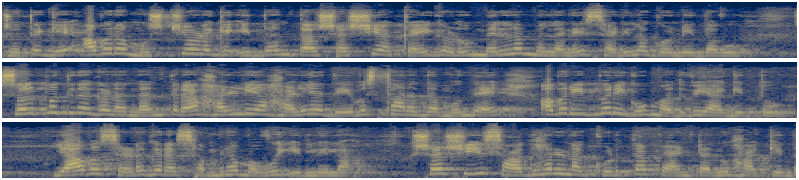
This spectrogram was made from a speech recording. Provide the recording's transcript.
ಜೊತೆಗೆ ಅವರ ಮುಷ್ಟಿಯೊಳಗೆ ಇದ್ದಂಥ ಶಶಿಯ ಕೈಗಳು ಮೆಲ್ಲ ಮೆಲ್ಲನೆ ಸಡಿಲಗೊಂಡಿದ್ದವು. ಸ್ವಲ್ಪ ದಿನಗಳ ನಂತರ ಹಳ್ಳಿಯ ಹಳೆಯ ದೇವಸ್ಥಾನದ ಮುಂದೆ ಅವರಿಬ್ಬರಿಗೂ ಮದುವೆಯಾಗಿತ್ತು. ಯಾವ ಸಡಗರ ಸಂಭ್ರಮವೂ ಇರಲಿಲ್ಲ. ಶಶಿ ಸಾಧಾರಣ ಕುರ್ತಾ ಪ್ಯಾಂಟನ್ನು ಹಾಕಿದ್ದ.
